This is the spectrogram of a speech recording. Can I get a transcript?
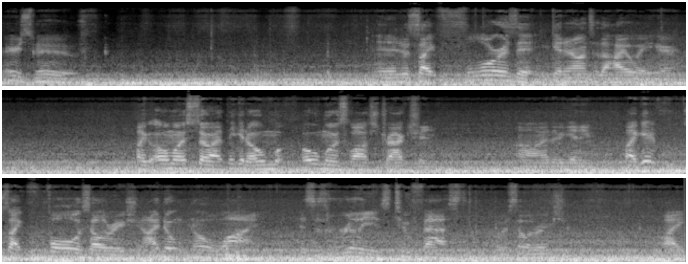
Very smooth and it just like floors it getting onto the highway here. Like almost so, I think it almost lost traction uh, at the beginning. Like it's like full acceleration. I don't know why. This is really is too fast of acceleration. Like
